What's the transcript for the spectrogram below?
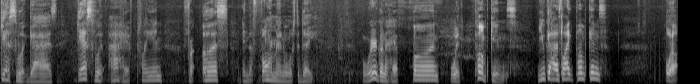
guess what, guys? Guess what I have planned for us and the farm animals today? We're gonna have fun with pumpkins. You guys like pumpkins? Well,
